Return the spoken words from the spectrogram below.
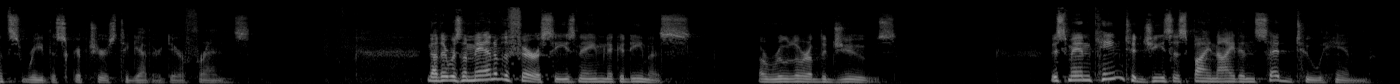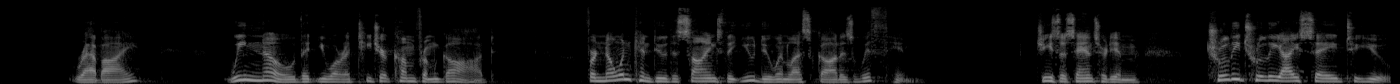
Let's read the scriptures together, dear friends. Now, there was a man of the Pharisees named Nicodemus, a ruler of the Jews. This man came to Jesus by night and said to him, Rabbi, we know that you are a teacher come from God, for no one can do the signs that you do unless God is with him. Jesus answered him, Truly, truly, I say to you,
